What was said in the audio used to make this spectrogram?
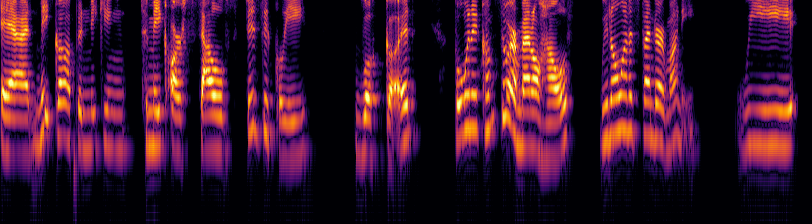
and makeup and making to make ourselves physically look good. But when it comes to our mental health, we don't want to spend our money. We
